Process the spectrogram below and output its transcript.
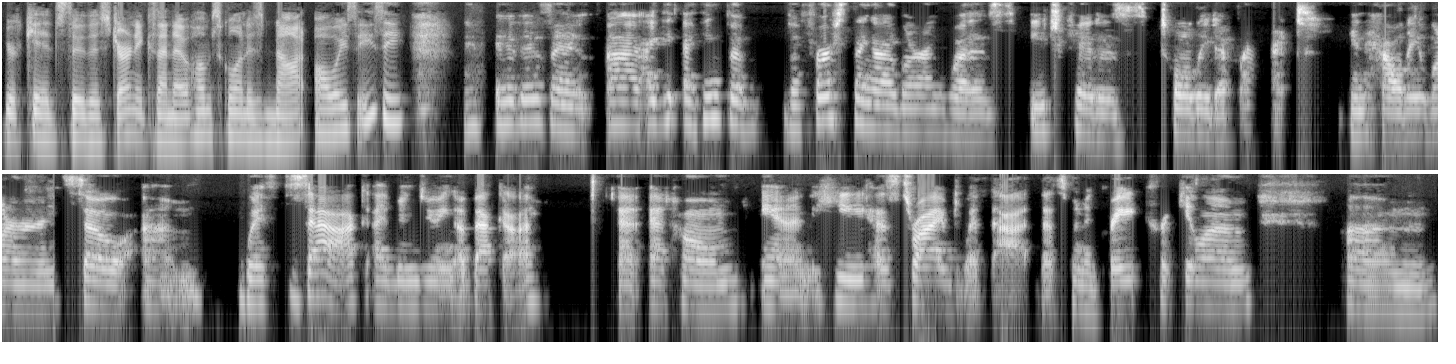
your kids through this journey? Because I know homeschooling is not always easy. It isn't. Uh, I I think the the first thing I learned was each kid is totally different in how they learn. So um, with Zach, I've been doing Abeka, at, at home, and he has thrived with that. That's been a great curriculum. Um,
